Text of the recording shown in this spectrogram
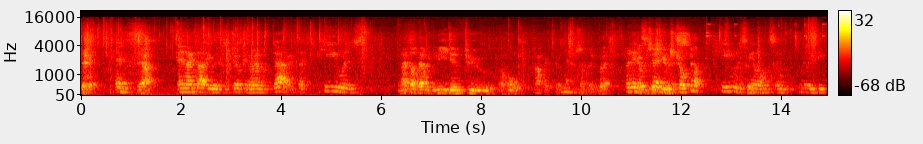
shit." And, Yeah, and I thought he was joking around with Doug, but he was, And I thought that would lead into a whole topic or Yeah. something, but but it was just, instead he was, choked up. he was feeling some really deep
